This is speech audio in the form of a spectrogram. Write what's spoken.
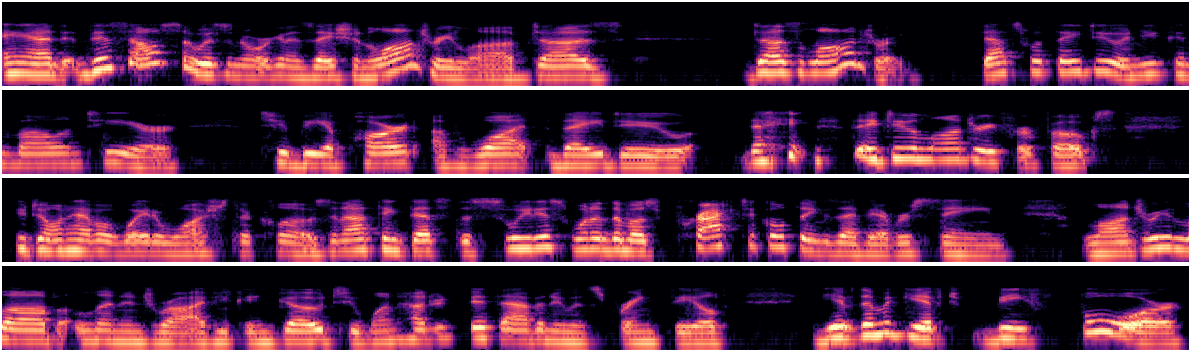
And this also is an organization, Laundry Love does does laundry. That's what they do, and you can volunteer to be a part of what they do. They they do laundry for folks who don't have a way to wash their clothes. And I think that's the sweetest, one of the most practical things I've ever seen. Laundry Love Linen Drive. You can go to 105th Avenue in Springfield, give them a gift before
